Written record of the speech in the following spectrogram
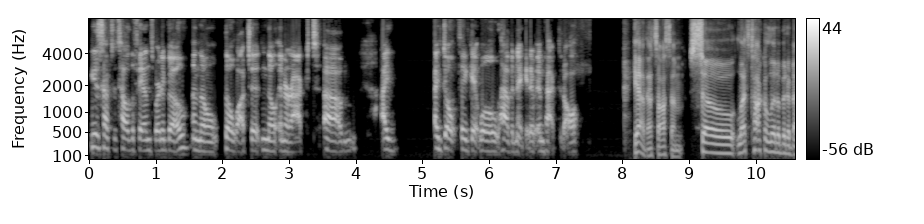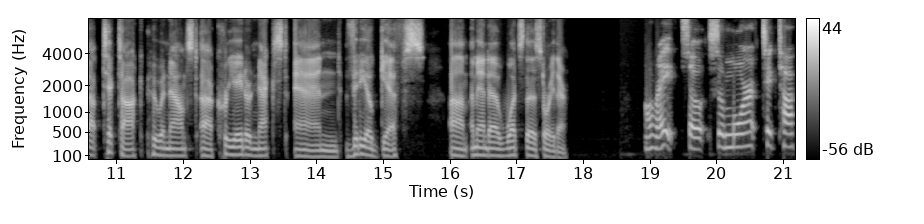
you just have to tell the fans where to go, and they'll they'll watch it and they'll interact. Um, I I don't think it will have a negative impact at all. Yeah, that's awesome. So let's talk a little bit about TikTok, who announced uh, Creator Next and video GIFs. Um, Amanda, what's the story there? All right. So, some more TikTok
